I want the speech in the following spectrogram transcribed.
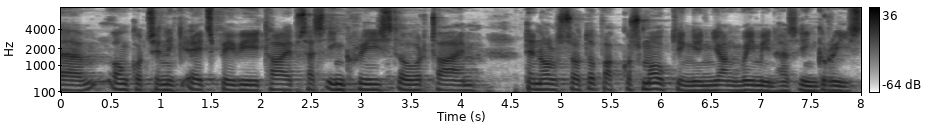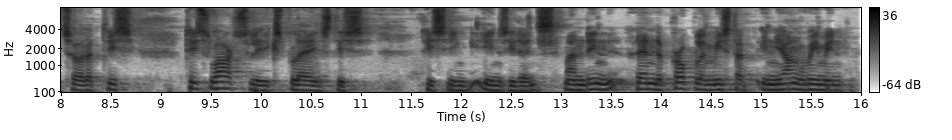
um, oncogenic HPV types has increased over time. Then also tobacco smoking in young women has increased, so that this, this largely explains this these incidents. And in, then the problem is that in young women,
